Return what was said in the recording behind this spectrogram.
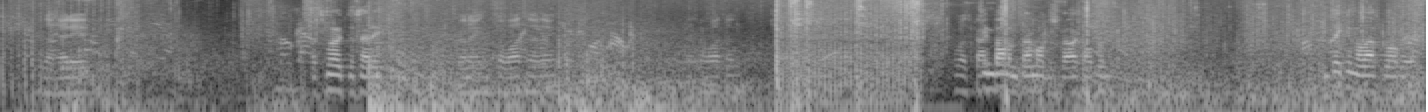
There's a heady I smoked this Eddie. running to Watson, I think. That's from Watson. Almost Team bottom thermal just back open. I'm taking the left over here.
